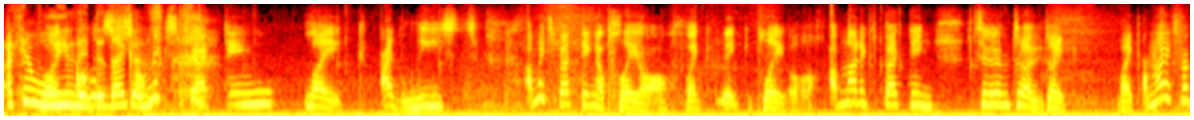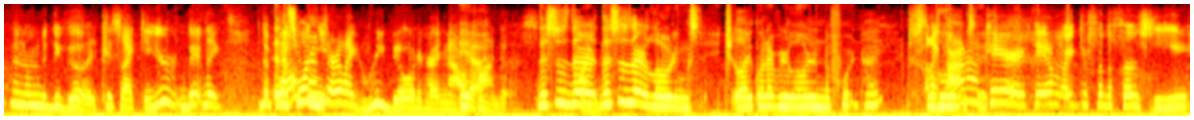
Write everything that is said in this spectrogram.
I can't Like, believe they I'm did that ex- I'm expecting like at least I'm expecting a playoff, like like playoff. I'm not expecting to them to like like I'm not expecting them to do good because like you're they, like the This one are like rebuilding right now, Yeah. kind of. this is their Kinda. this is their loading stage. Like whenever you're loading into Fortnite, just Like I don't stage. care if they don't make it for the first year,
